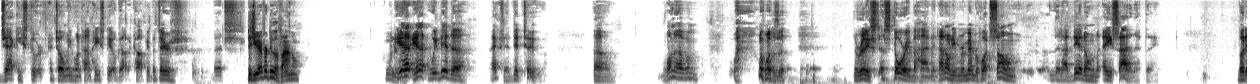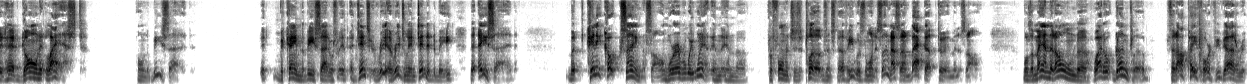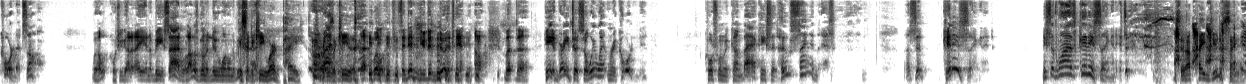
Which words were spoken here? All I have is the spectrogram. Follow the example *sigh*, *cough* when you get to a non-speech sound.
Jackie Stewart had told me one time he still got a copy, but there's that's. Did you ever do a vinyl? Yeah, that. yeah, we did. Uh, actually, I did two. Um, one of them *laughs* was a, the really a story behind it. I don't even remember what song that I did on the A side of that thing, but it had gone at last on the B side. It became the B side. It was originally intended to be the A side but Kenny Koch sang the song wherever we went in in the performances at clubs and stuff. He was the one that sang. I sung back up to him in the song. Well, the man that owned the White Oak Gun Club said, "I'll pay for it if you guys record that song." Well, of course, you got an A and a B side. Well, I was going to do one on the B. He said side. the key word "pay." *laughs* That right. was the key. that, *laughs* well, if they didn't, you didn't do it then. You know? But uh, he agreed to it, so we went and recorded it. Of course, when we come back, he said, Who's singing this? I said, Kenny's singing it. He said, Why is Kenny singing it? He said, I paid you to sing it.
